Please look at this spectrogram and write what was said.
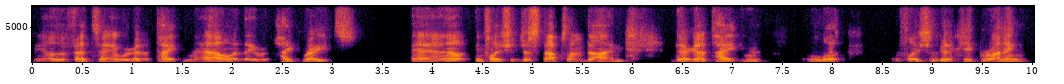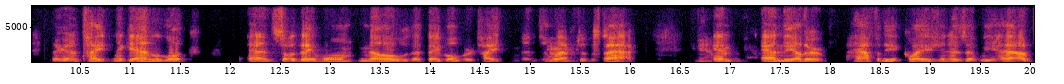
you know the Fed saying we're going to tighten now and they hike rates, and inflation just stops on a dime. They're going to tighten. Look, inflation is going to keep running. They're going to tighten again. Look, and so they won't know that they've over tightened until mm. after the fact. Yeah. And and the other half of the equation is that we have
